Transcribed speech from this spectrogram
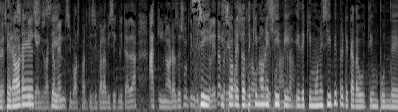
res, per hores, saber exactament sí. si vols participar a la bicicleta, a quina hora has de sortir en Sí, bicicleta. i perquè sobretot de quin i municipi i de quin municipi perquè cada un té un punt de,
